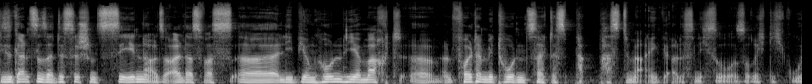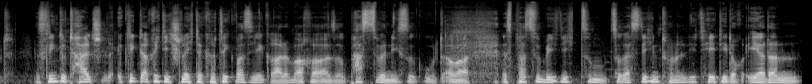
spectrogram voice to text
diese ganzen sadistischen Szenen, also all das, was äh, Lee Byung-hun hier macht, äh, Foltermethoden zeigt, das pa passte mir eigentlich alles nicht so, so richtig gut. Das klingt total, klingt auch richtig schlechter Kritik, was ich hier gerade mache. Also passt mir nicht so gut. Aber es passt für mich nicht zum, zur restlichen Tonalität, die doch eher dann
